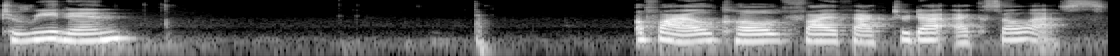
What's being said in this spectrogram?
to read in a file called 5factor.xls.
